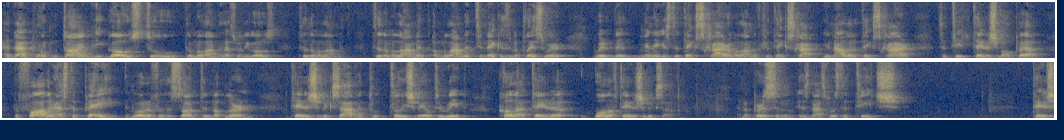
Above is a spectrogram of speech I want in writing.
at that point in time, he goes to the Malamed. That's when he goes to the Malamed. To the Malamed, a Malamed Tinek is in a place where, where the minig is to take schar, a Malamed can take schar. You're not allowed to take schar to teach Teresh Peh. The father has to pay in order for the son to not learn Teresh Biksav until he should be able to read Kol Teira, all of Teresh Biksav. And a person is not supposed to teach Teresh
